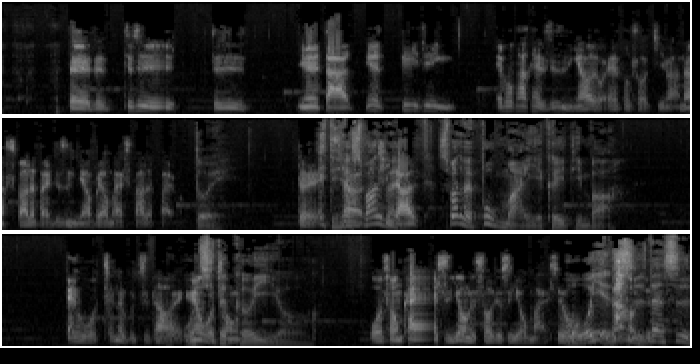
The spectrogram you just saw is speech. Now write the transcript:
对对，就是就是因为大家因为毕竟 Apple Podcast 就是你要有 Apple 手机嘛，那 Spotify 就是你要不要买 Spotify 嘛？对对，哎，等一下，Spotify Spotify 不买也可以听吧？哎，我真的不知道哎，因为我记得可以哦。我从开始用的时候就是有买，所以我我也是。但是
